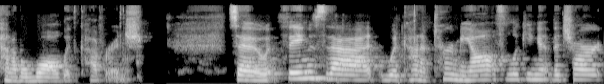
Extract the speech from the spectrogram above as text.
kind of a wall with coverage. So things that would kind of turn me off looking at the chart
